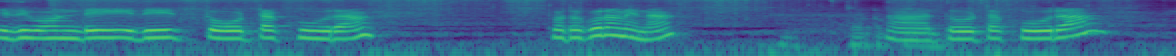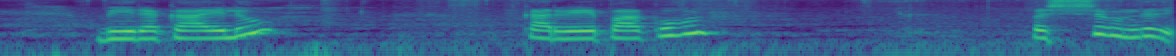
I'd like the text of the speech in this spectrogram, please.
ఇదిగోండి ఇది తోటకూర. తోటకూరనేనా? ఆ, తోటకూర బీరకాయలు కరివేపాకు. ఫ్రెష్గా ఉంది ఇది.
